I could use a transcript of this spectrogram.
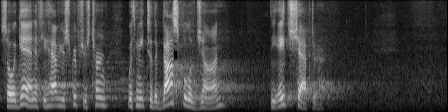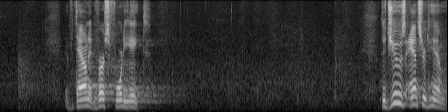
So, again, if you have your scriptures, turn with me to the Gospel of John, the eighth chapter. Down at verse 48. The Jews answered him,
